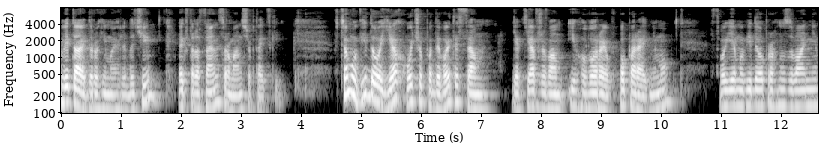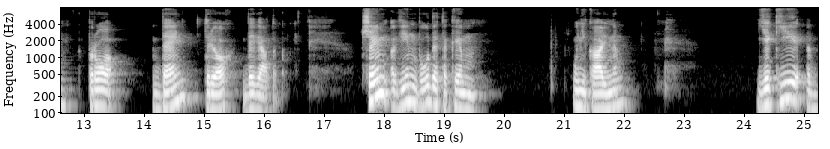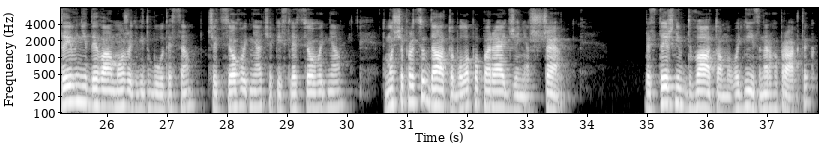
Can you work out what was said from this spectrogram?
Вітаю, дорогі мої глядачі! Екстрасенс Роман Шептицький. В цьому відео я хочу подивитися, як я вже вам і говорив в попередньому своєму відеопрогнозуванні, про День трьох дев'яток. Чим він буде таким унікальним? Які дивні дива можуть відбутися, чи цього дня, чи після цього дня? Тому що про цю дату було попередження ще десь тижнів два тому в одній з енергопрактик.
